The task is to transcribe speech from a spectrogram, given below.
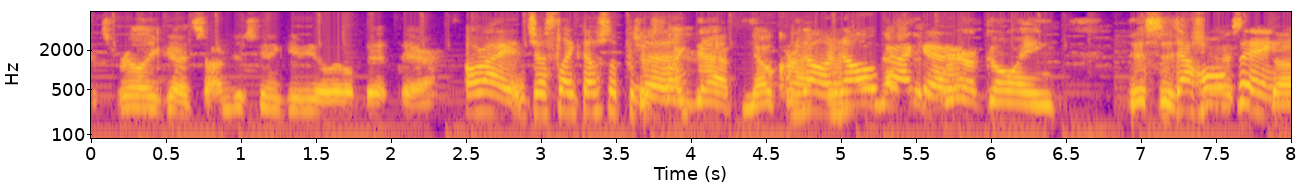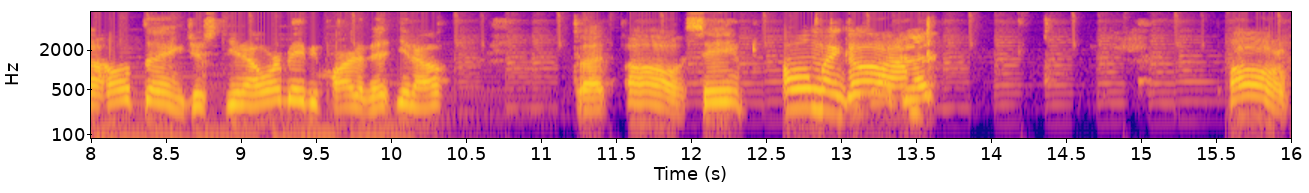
it's really good. So I'm just going to give you a little bit there. all right, just like that. So put Just the like that. No cracker. No, no cracker. We're going. This is The whole thing. The whole thing. Just you know, or maybe part of it. You know. But oh, see, Oh my god! Oh.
